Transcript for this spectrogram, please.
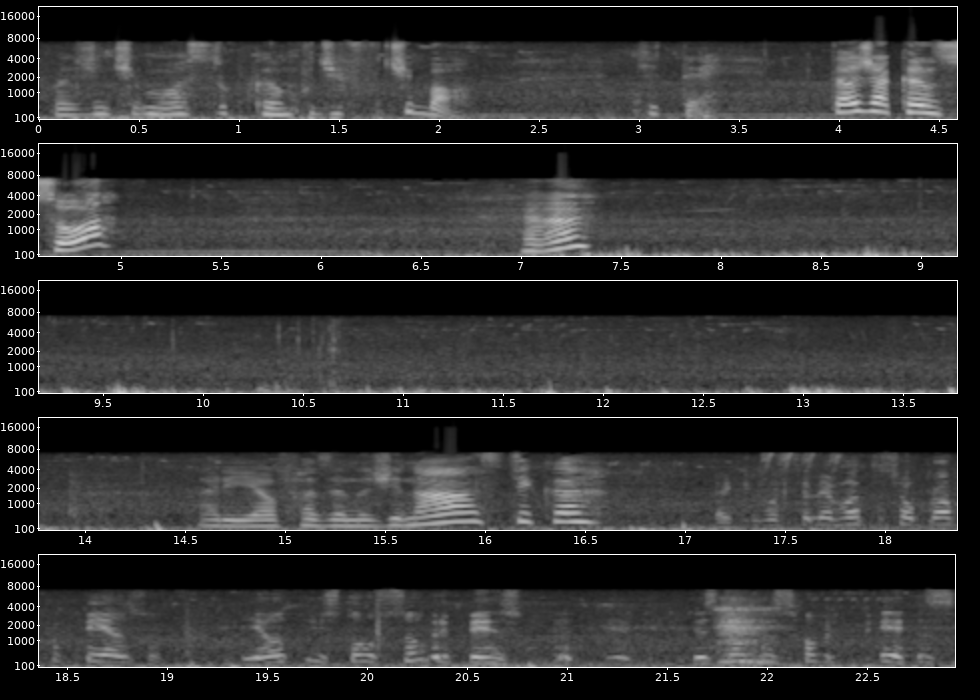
Depois a gente mostra o campo de futebol que tem. Então já cansou? Hã? Ariel fazendo ginástica. É que você levanta o seu próprio peso. E eu estou sobrepeso. estou com sobrepeso.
